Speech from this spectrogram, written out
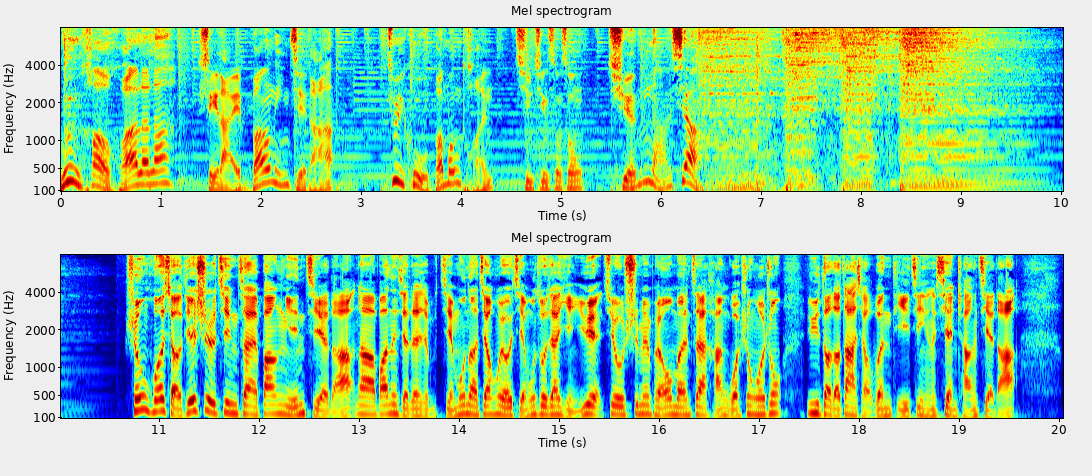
问号哗啦啦，谁来帮您解答？最酷帮帮团，轻轻松松全拿下。生活小贴士尽在帮您解答。那帮您解答节目呢，将会有节目作家尹月就市民朋友们在韩国生活中遇到的大小问题进行现场解答。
